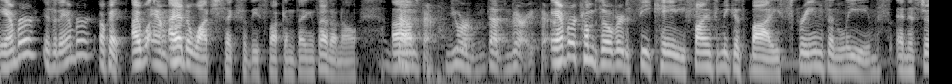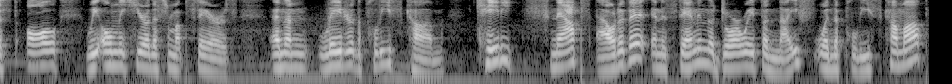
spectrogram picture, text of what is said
Amber? Is it Amber? Okay, I, w- Amber. I had to watch six of these fucking things. I don't know. That's Um, fair. You are. That's very fair. Amber comes over to see Katie, finds Micah's body, screams and leaves, and it's just all we only hear this from upstairs. And then later the police come. Katie snaps out of it and is standing in the doorway with a knife when the police come up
